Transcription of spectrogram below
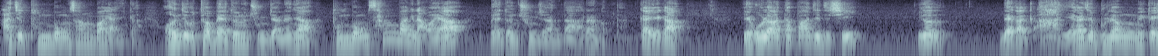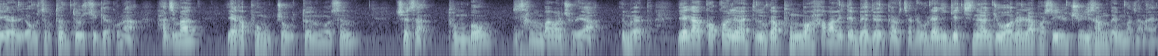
아직 분봉 상방이 아니까 언제부터 매도는 중지하느냐? 분봉 상방이 나와야 매도는 중지한다라는 겁니다. 그러니까 얘가 얘가 올라갔다 빠지듯이 이건 내가 아 얘가 이제 물량이니까 얘가 여기서부터 뜰수 있겠구나. 하지만 얘가 봉 쪽 뜨는 것은 최소한 분봉 상방을 줘야 있다. 얘가 꺾어 내갈 때 우리가 분봉 하방일 때 매도했다고 했잖아요. 우리가 이게 지난주 월요일 날 벌써 일주일 이상 된 거잖아요.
